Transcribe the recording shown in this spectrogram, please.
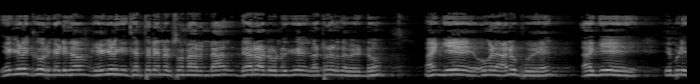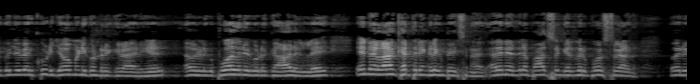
எங்களுக்கு ஒரு கடிதம் எங்களுக்கு கர்த்தர் என்ன சொன்னார் என்றால் டேராடூனுக்கு லெட்டர் எழுத வேண்டும். அங்கே உங்களை அனுப்புவேன். அங்கே இப்படி கொஞ்சம் பேர் கூடி ஜெபம் பண்ணி கொண்டிருக்கிறார்கள். அவர்களுக்கு போதனை கொடுக்க ஆள் இல்லை என்றெல்லாம் கருத்தர் எங்களுக்கும் பேசினார். அதே நேரத்தில் பாஸ்டர் இருந்து ஒரு போஸ்டர் ஒரு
